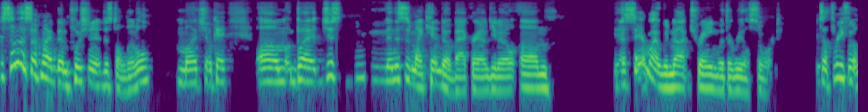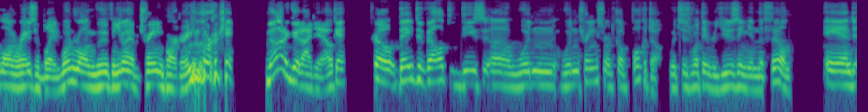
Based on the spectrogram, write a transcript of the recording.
some of the stuff might have been pushing it just a little much. Okay, um, but just and this is my kendo background. You know, um, a samurai would not train with a real sword. It's a three foot long razor blade. One wrong move and you don't have a training partner anymore. Okay. Not a good idea. Okay. So they developed these uh, wooden wooden training swords called bokuto, which is what they were using in the film. And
